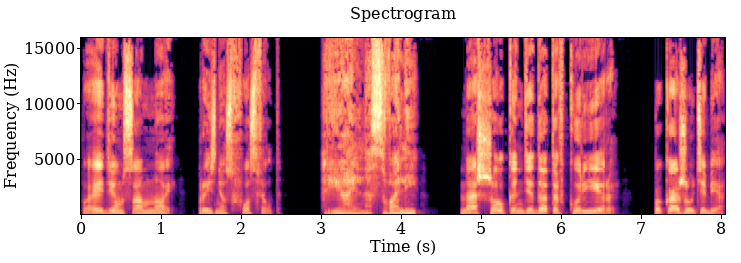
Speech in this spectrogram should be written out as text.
«Пойдем со мной», — произнес Фосфилд. «Реально, свали?» «Нашел кандидата в курьеры. Покажу тебе.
